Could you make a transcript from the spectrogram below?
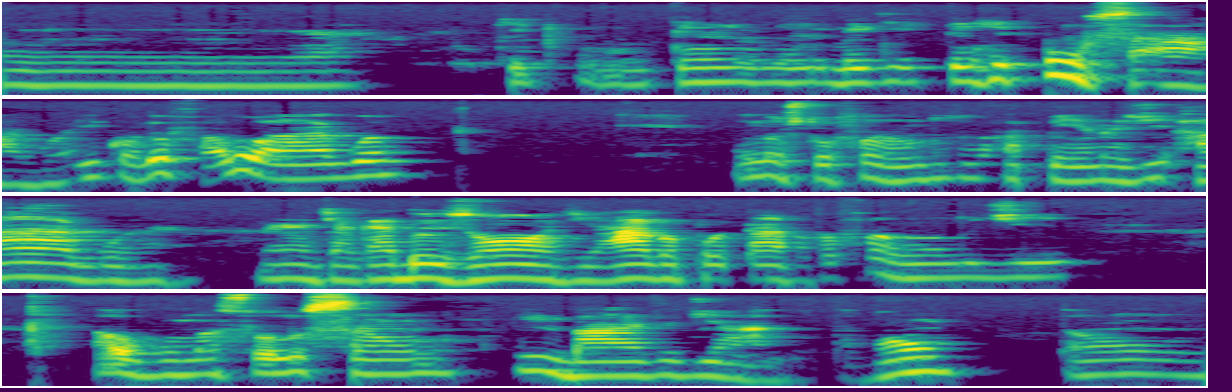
é, que tem, tem repulsa à água. E quando eu falo água, eu não estou falando apenas de água, né, de H2O, de água potável, estou falando de alguma solução em base de água, tá bom? Então,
